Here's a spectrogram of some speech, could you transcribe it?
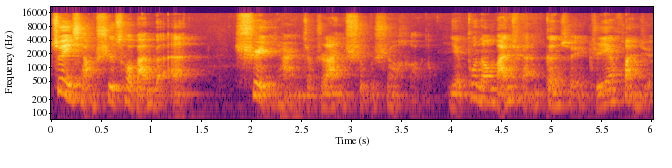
最小试错版本，试一下你就知道你适不适合了。也不能完全跟随职业幻觉。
